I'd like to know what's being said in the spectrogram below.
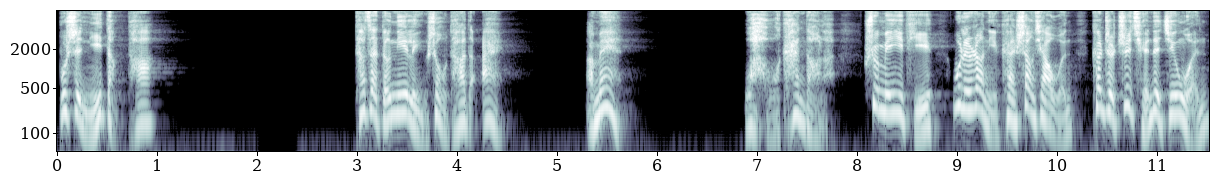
不是你等他，他在等你领受他的爱，阿门。哇，我看到了。顺便一提，为了让你看上下文，看这之前的经文，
